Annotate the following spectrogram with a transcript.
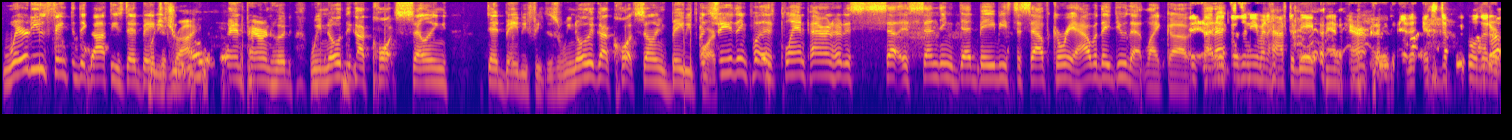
Where do you think that they got these dead babies? you try? We know Planned Parenthood. We know they got caught selling dead baby fetuses. We know they got caught selling baby But parts. so you think Planned Parenthood is se- is sending dead babies to South Korea? How would they do that? Like uh, It, it doesn't even have to be Planned Parenthood. It, it's the people that are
